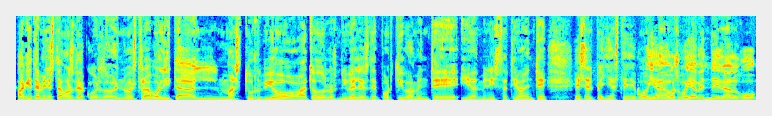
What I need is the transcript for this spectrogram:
Aquí también estamos de acuerdo. En nuestra bolita, el más turbio a todos los niveles, deportivamente y administrativamente, es el Peñas. Te voy a, os voy a vender algo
